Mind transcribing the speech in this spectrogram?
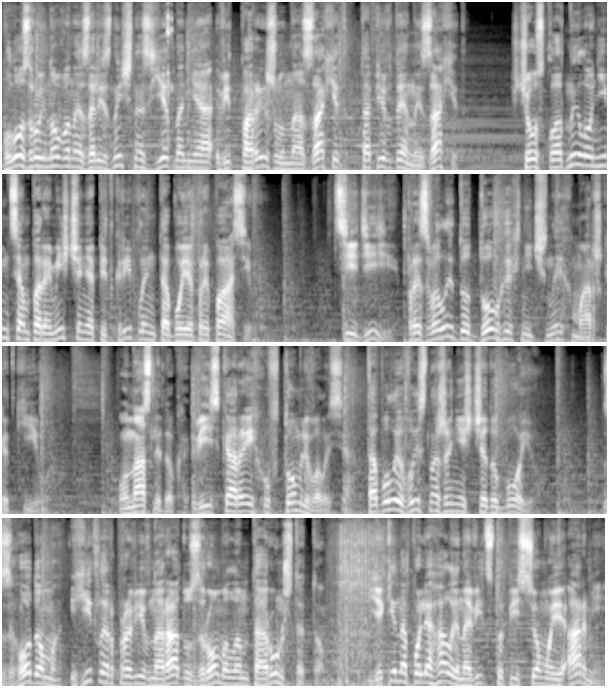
було зруйноване залізничне з'єднання від Парижу на захід та південний захід, що ускладнило німцям переміщення підкріплень та боєприпасів. Ці дії призвели до довгих нічних марш-китків. Унаслідок війська Рейху втомлювалися та були виснажені ще до бою. Згодом Гітлер провів нараду з Ромелем та Рунштеттом, які наполягали на відступі 7-ї армії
